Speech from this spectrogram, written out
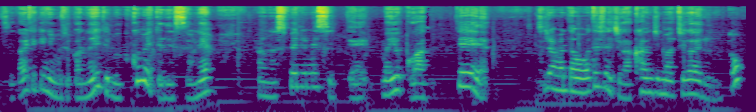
世界的にもというかネイティブ含めてですよね、あの、スペルミスって、まあ、よくあって、それはまた私たちが漢字間違えるのと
